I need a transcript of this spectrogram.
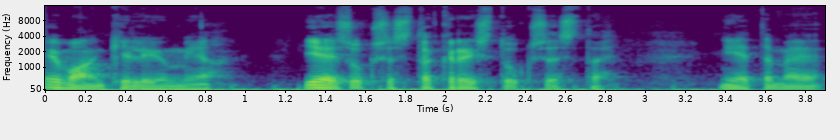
evankeliumia Jeesuksesta, Kristuksesta, niin että me,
